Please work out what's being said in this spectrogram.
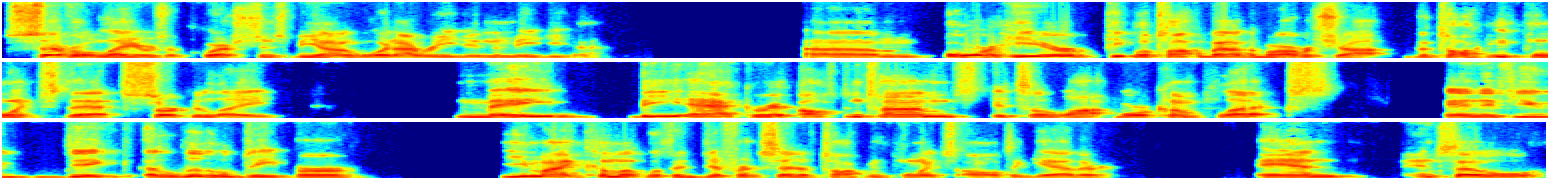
several layers of questions beyond what i read in the media um, or hear people talk about the barbershop. The talking points that circulate may be accurate. Oftentimes, it's a lot more complex. And if you dig a little deeper, you might come up with a different set of talking points altogether. And and so,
